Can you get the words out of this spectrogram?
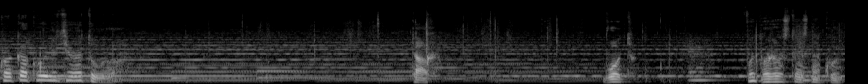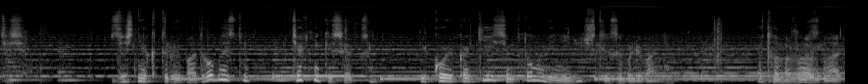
кое-какую литературу. Так. Вот. Вот, пожалуйста, ознакомьтесь. Здесь некоторые подробности техники секса и кое-какие симптомы венерических заболеваний. Это нужно знать.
